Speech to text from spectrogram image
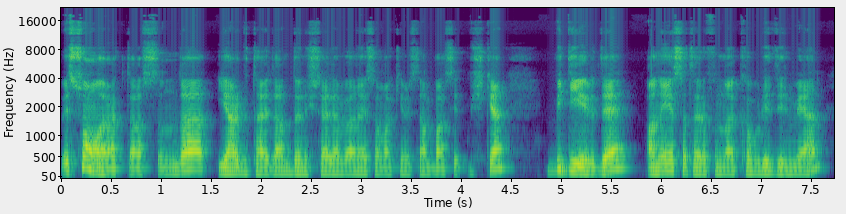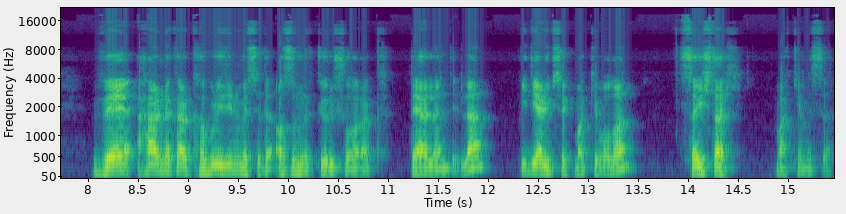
Ve son olarak da aslında Yargıtay'dan, Danıştay'dan ve Anayasa Mahkemesi'nden bahsetmişken bir diğeri de anayasa tarafından kabul edilmeyen ve her ne kadar kabul edilmese de azınlık görüşü olarak değerlendirilen bir diğer yüksek mahkeme olan Sayıştay Mahkemesi.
